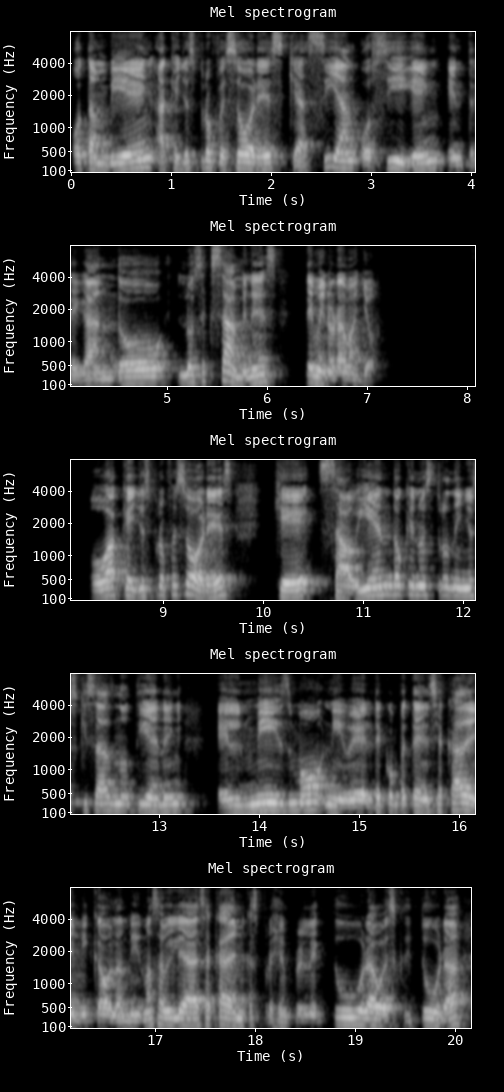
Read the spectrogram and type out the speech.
O también aquellos profesores que hacían o siguen entregando los exámenes de menor a mayor o aquellos profesores que sabiendo que nuestros niños quizás no tienen el mismo nivel de competencia académica o las mismas habilidades académicas, por ejemplo, en lectura o escritura,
